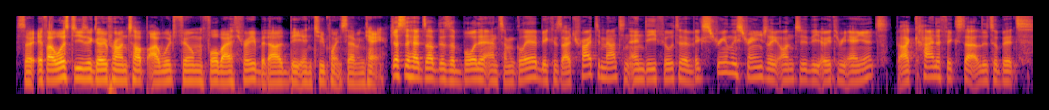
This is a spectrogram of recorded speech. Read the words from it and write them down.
So if I was to use a GoPro on top, I would film 4x3, but that would be in 2.7K. Just a heads up, there's a border and some glare because I tried to mount an ND filter extremely strangely onto the O3 Air unit, but I kind of fixed that a little bit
